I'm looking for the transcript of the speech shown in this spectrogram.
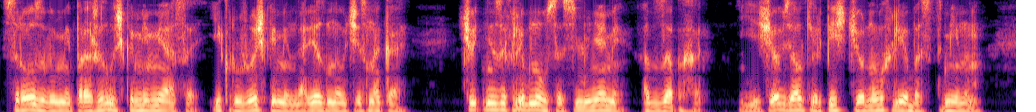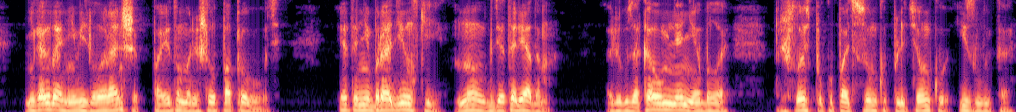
с розовыми прожилочками мяса и кружочками нарезанного чеснока. Чуть не захлебнулся слюнями от запаха. Еще взял кирпич черного хлеба с тмином. Никогда не видел раньше, поэтому решил попробовать. Это не Бородинский, но где-то рядом. Рюкзака у меня не было. Пришлось покупать сумку-плетенку из лыка.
